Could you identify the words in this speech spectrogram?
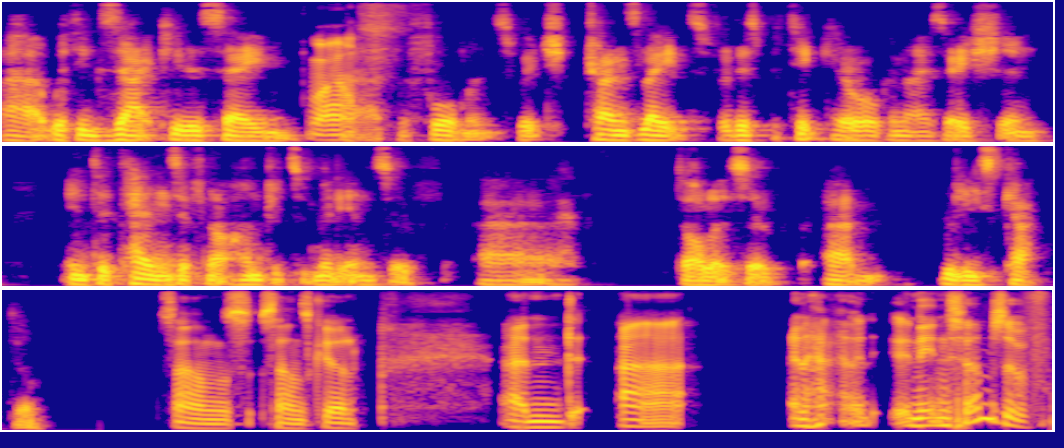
uh, with exactly the same wow. Uh, performance, which translates for this particular organization into tens, if not hundreds of millions of uh, dollars of um, released capital. Sounds sounds good. And uh, and, how, and in terms of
